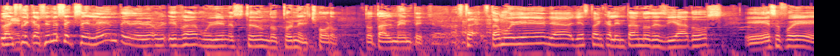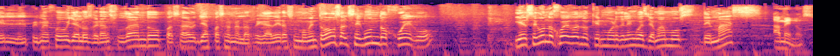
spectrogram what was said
La explicación es excelente, de- Isra. Muy bien, es usted un doctor en el choro. Totalmente. Está, está muy bien, ya, ya están calentando desviados. Eh, ese fue el, el primer juego, ya los verán sudando. Pasaron, ya pasaron a las regaderas un momento. Vamos al segundo juego. Y el segundo juego es lo que en Muerde Lenguas llamamos de más A menos.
